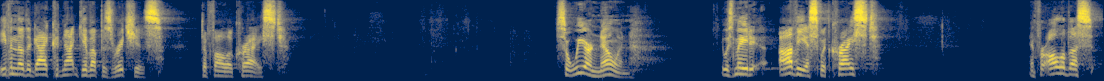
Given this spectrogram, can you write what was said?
even though the guy could not give up his riches to follow Christ. So we are known. It was made obvious with Christ. And for all of us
